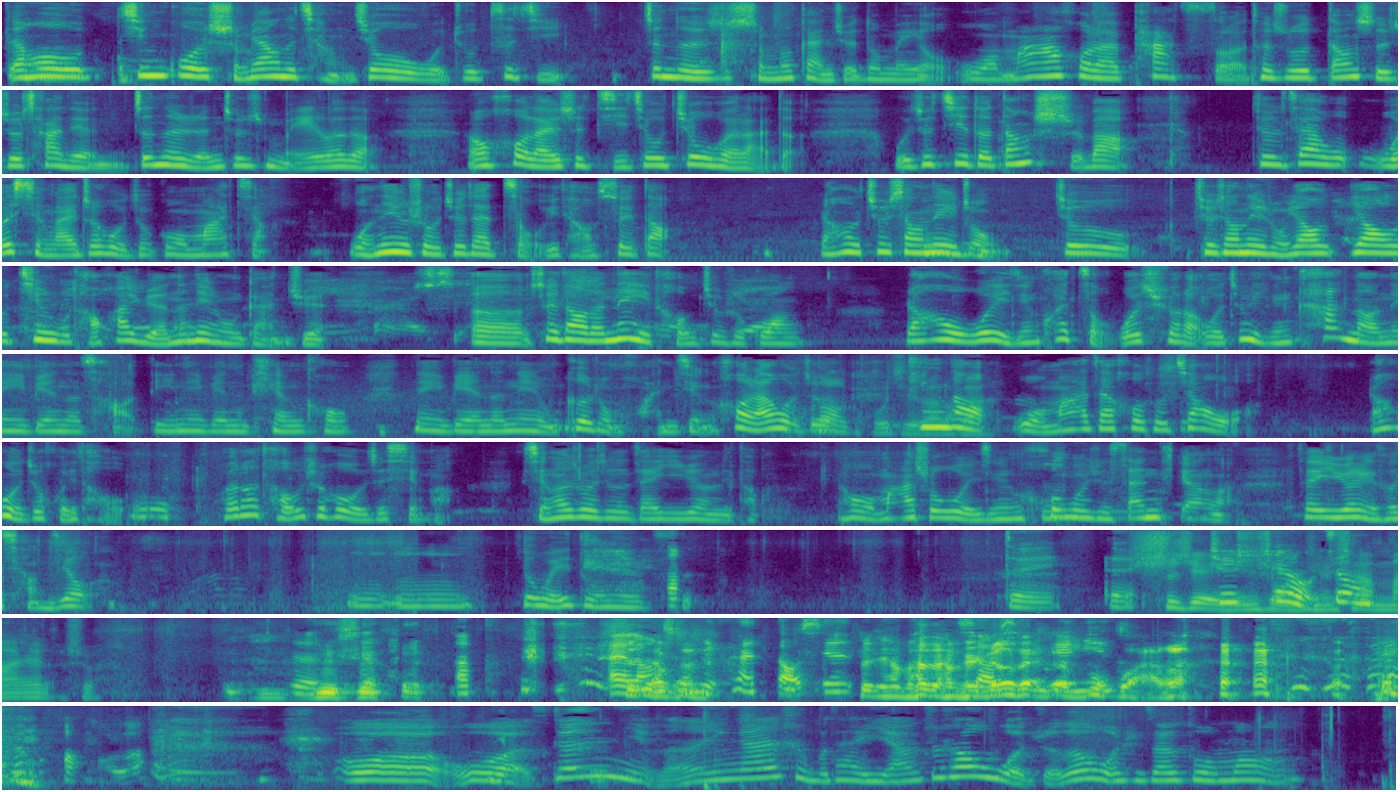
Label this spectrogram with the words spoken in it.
然后经过什么样的抢救，我就自己。真的什么感觉都没有，我妈后来怕死了，她说当时就差点真的人就是没了的，然后后来是急救救回来的。我就记得当时吧，就在我醒来之后，我就跟我妈讲，我那个时候就在走一条隧道，然后就像那种就就像那种要要进入桃花源的那种感觉，呃，隧道的那一头就是光。然后我已经快走过去了，我就已经看到那一边的草地、那边的天空、那边的那种各种环境。后来我就听到我妈在后头叫我，然后我就回头，回了头之后我就醒了。醒了之后就是在医院里头，然后我妈说我已经昏过去三天了，在医院里头抢救。嗯嗯嗯，就唯独那次。对对，世界已经上麦了，是吧？是是 啊，哎，老师，你看小仙，之前把咱们扔在这不管了，好了。我我跟你们应该是不太一样，至少我觉得我是在做梦。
